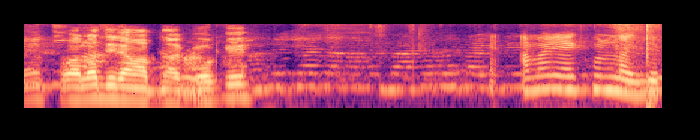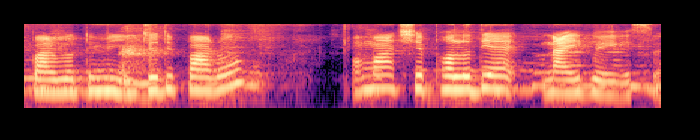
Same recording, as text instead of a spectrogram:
আমি দিলাম আপনাকে ওকে? আমার এখন লাগবে পারব তুমি? যদি পারো ও মা সে ফলো দিয়ে নাই হয়ে গেছে।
